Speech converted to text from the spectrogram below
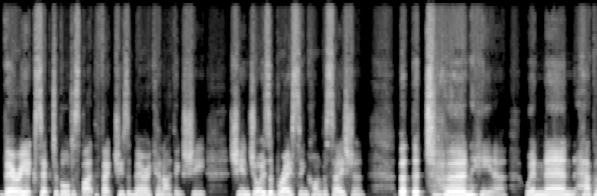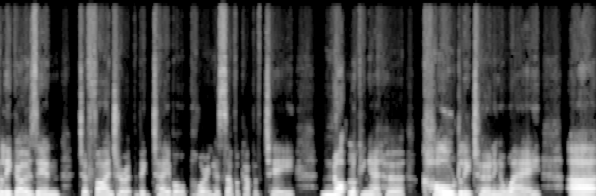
very acceptable despite the fact she's American. I think she she enjoys a bracing conversation. But the turn here, when Nan happily goes in to find her at the big table, pouring herself a cup of tea, not looking at her, coldly turning away, uh,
